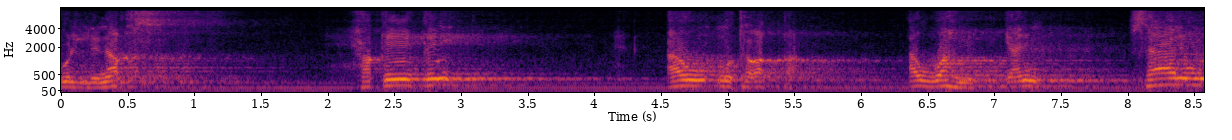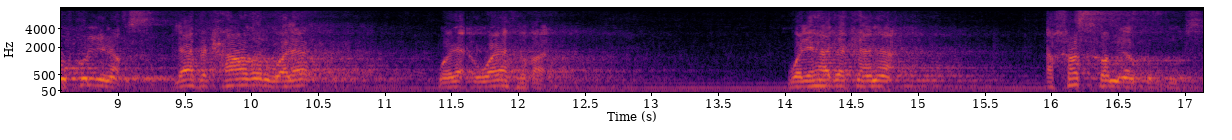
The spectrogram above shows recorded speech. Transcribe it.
كل نقص حقيقي أو متوقع أو وهمي. يعني سالم من كل نقص لا في الحاضر ولا ولا, ولا في الغائب. ولهذا كان أخص من القدوس.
